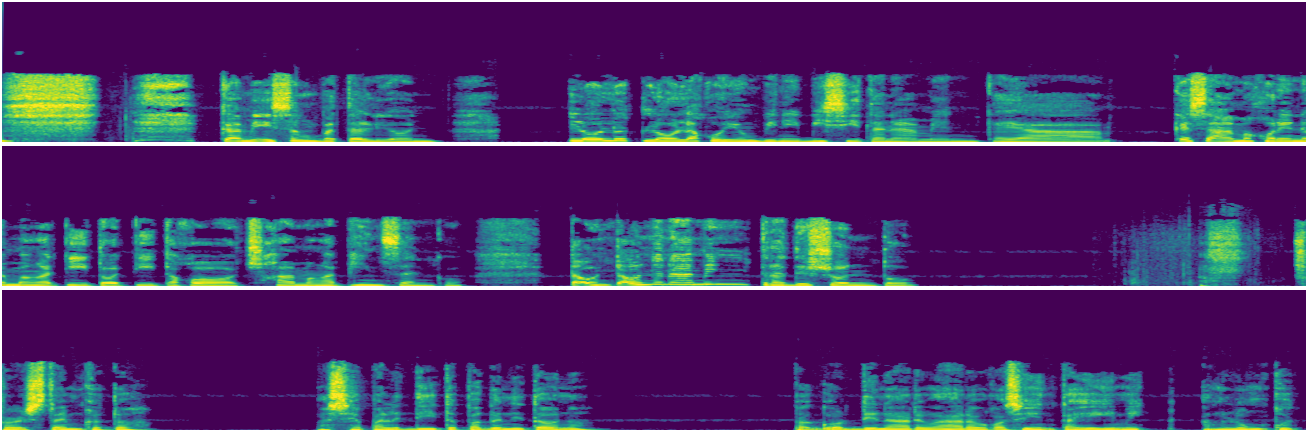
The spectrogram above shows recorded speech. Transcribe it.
Kami isang batalyon. Lolo't lola ko yung binibisita namin, kaya kasama ko rin ang mga tito at tita ko tsaka mga pinsan ko. Taon-taon na naming tradisyon to. First time ko to. Masaya pala dito pag ganito, no? Pag ordinaryong araw kasi, tahimik, ang lungkot.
